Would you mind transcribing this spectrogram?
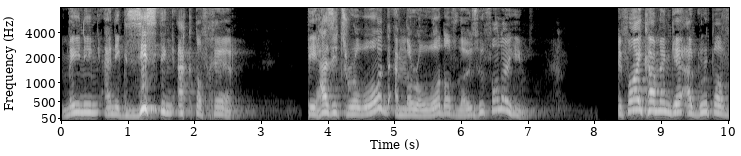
meaning an existing act of khair, he has its reward and the reward of those who follow him. If I come and get a group of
